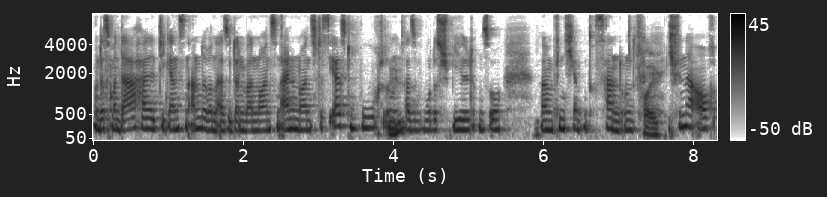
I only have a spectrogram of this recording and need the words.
und dass man da halt die ganzen anderen, also dann war 1991 das erste Buch, Mhm. und, also wo das spielt und so, ähm, finde ich ganz interessant. Und Voll. ich finde auch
